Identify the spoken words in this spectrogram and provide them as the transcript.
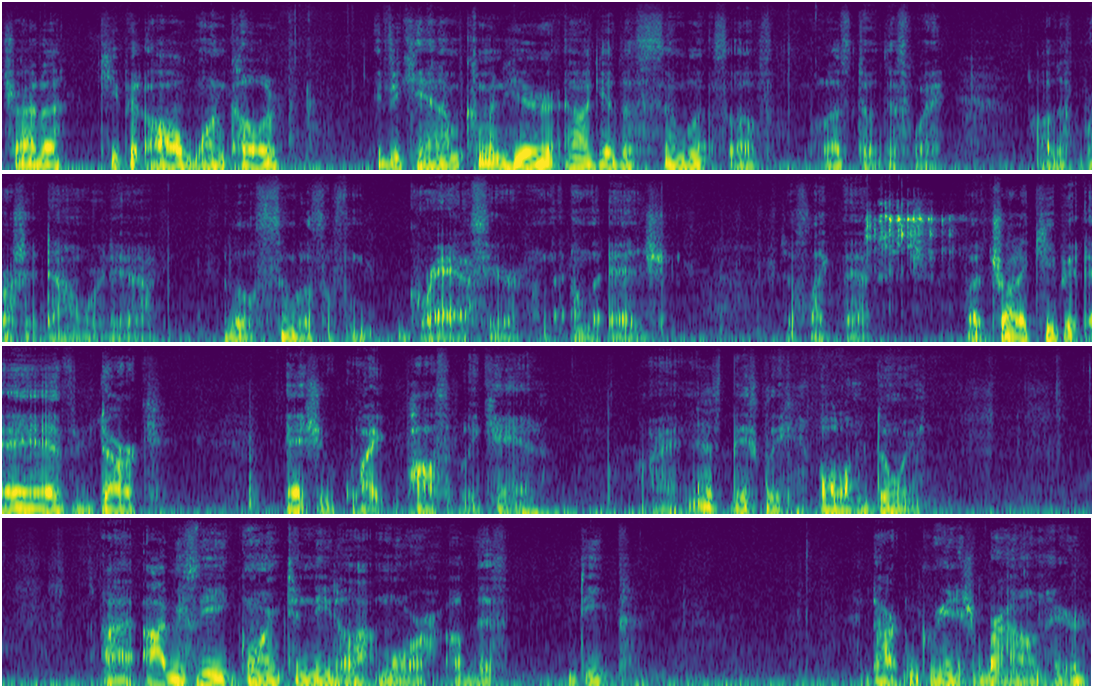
try to keep it all one color. If you can, I'm coming here and I'll get the semblance of, well, let's do it this way. I'll just brush it downward there. A little semblance of some grass here on the, on the edge, just like that. But try to keep it as dark as you quite possibly can. All right, that's basically all I'm doing. I obviously going to need a lot more of this deep dark greenish brown here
